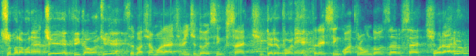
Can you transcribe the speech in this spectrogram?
Super Amorete, fica onde? Sebastião Moretti, 2257. Telefone? 3541 1207. Horário?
